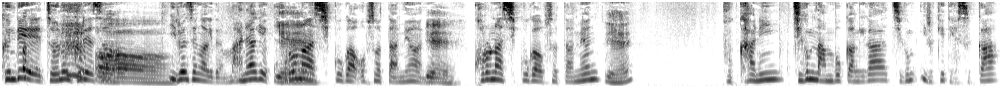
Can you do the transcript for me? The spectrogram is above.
근데 저는 그래서 아... 이런 생각이 들어요. 만약에 예. 코로나 19가 없었다면, 예. 코로나 19가 없었다면, 예. 북한이 지금 남북 관계가 지금 이렇게 됐을까라는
